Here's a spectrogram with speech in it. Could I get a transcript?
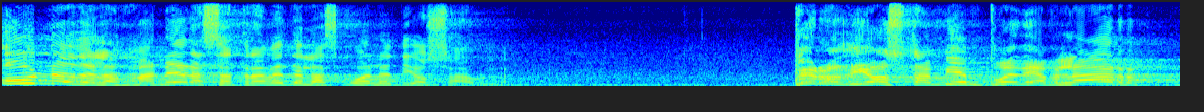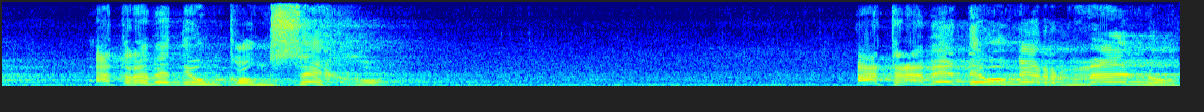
una de las maneras a través de las cuales Dios habla. Pero Dios también puede hablar a través de un consejo, a través de un hermano,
